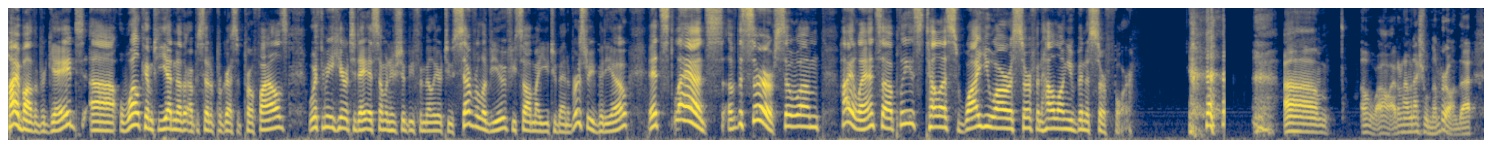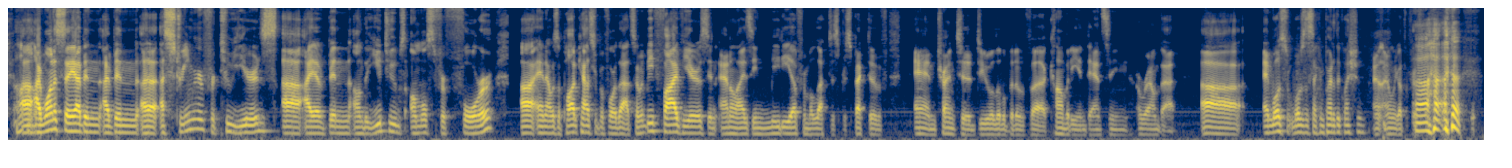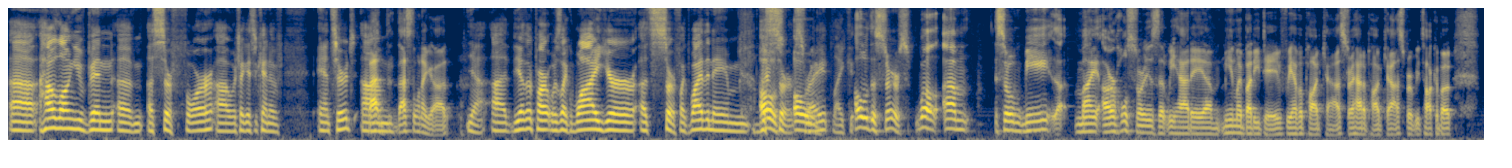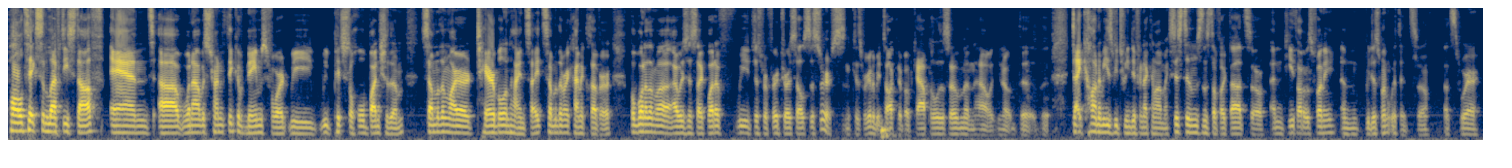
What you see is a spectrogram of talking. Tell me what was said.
Hi, Bother Brigade. Uh, welcome to yet another episode of Progressive Profiles. With me here today is someone who should be familiar to several of you if you saw my YouTube anniversary video. It's Lance of the Serf. So, um, hi, Lance. Uh, please tell us why you are a serf and how long you've been a serf for. um, Oh wow, I don't have an actual number on that. Uh, I want to say I've been I've been uh, a streamer for two years. Uh, I have been on the YouTubes almost for four, uh, and I was a podcaster before that. So maybe five years in analyzing media from a leftist perspective and trying to do a little bit of uh, comedy and dancing around that. Uh, and what was what was the second part of the question? I, only got the first. how long you've been um, a serf for? which I guess you kind of answered. Um, that, that's the one I got. Yeah. Uh, the other part was like why you're a serf, like why the name the oh, serfs, oh, right? Like oh, the serfs. Well, um, so me uh, my our whole story is that we had a um, me and my buddy dave we have a podcast or i had a podcast where we talk about politics and lefty stuff. And uh, when i was trying to think of names for it we we pitched a whole bunch of them. Some of them are terrible in hindsight. Some of them are kind of clever. But one of them uh, i was just like what if we just refer to ourselves as serfs? Because we're going to be talking about capitalism and how you know the, the dichotomies between different economic systems and stuff like that. So and he thought it was funny and we just went with it. So that's where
